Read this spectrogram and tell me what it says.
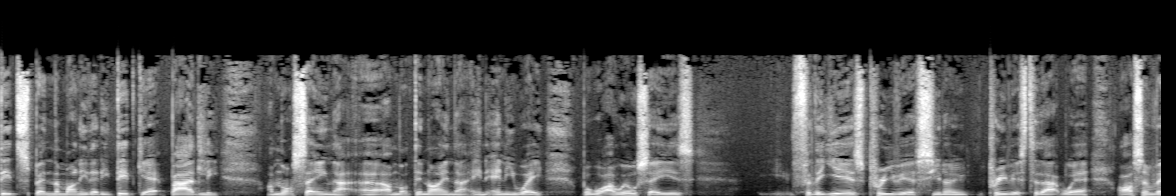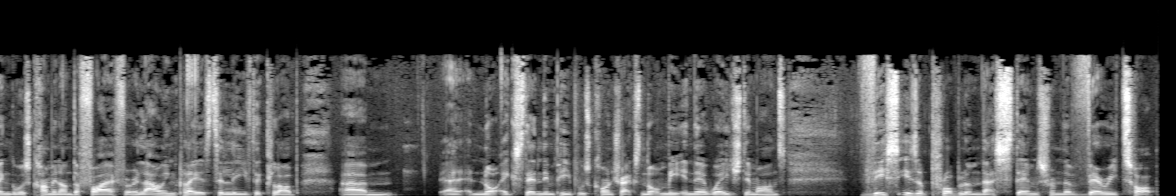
did spend the money that he did get badly. I'm not saying that. Uh, I'm not denying that in any way. But what I will say is for the years previous, you know, previous to that, where Arsene Wenger was coming under fire for allowing players to leave the club, um, and not extending people's contracts, not meeting their wage demands. This is a problem that stems from the very top.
